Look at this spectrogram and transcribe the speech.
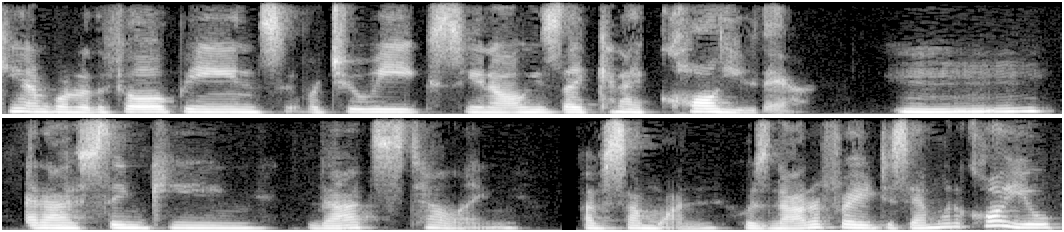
can't. I'm going to the Philippines for two weeks." You know, he's like, "Can I call you there?" Mm-hmm. And I was thinking that's telling of someone who's not afraid to say, "I'm going to call you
